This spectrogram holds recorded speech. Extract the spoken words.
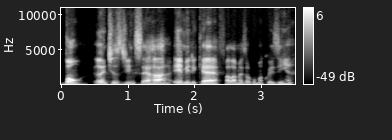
bom, antes de encerrar, Emily, quer falar mais alguma coisinha?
